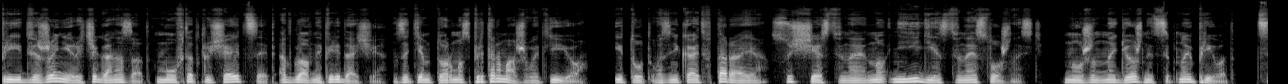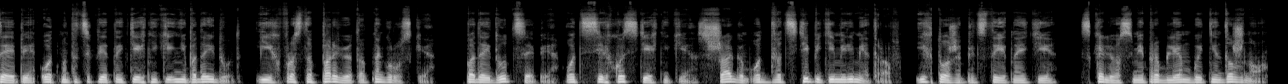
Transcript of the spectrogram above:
При движении рычага назад муфт отключает цепь от главной передачи, затем тормоз притормаживает ее. И тут возникает вторая, существенная, но не единственная сложность. Нужен надежный цепной привод. Цепи от мотоциклетной техники не подойдут, их просто порвет от нагрузки. Подойдут цепи от сельхозтехники с шагом от 25 мм. Их тоже предстоит найти. С колесами проблем быть не должно.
